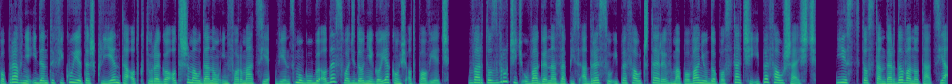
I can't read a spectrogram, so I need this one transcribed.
Poprawnie identyfikuje też klienta, od którego otrzymał daną informację, więc mógłby odesłać do niego jakąś odpowiedź. Warto zwrócić uwagę na zapis adresu IPv4 w mapowaniu do postaci IPv6. Jest to standardowa notacja,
